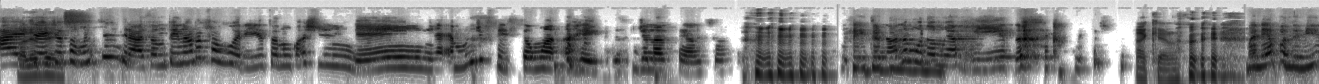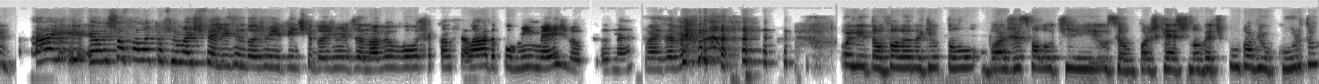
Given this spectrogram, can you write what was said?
Ai, Valeu, gente, eu tô muito sem graça, eu não tenho nada favorito, eu não gosto de ninguém. É muito difícil ser uma hater de nascença. Nada mudou minha vida. Aquela. Mas nem a pandemia? E Eu só falar que eu fui mais feliz em 2020 que 2019, eu vou ser cancelada por mim mesma, né? Mas é verdade. Olha, estão falando aqui, o Tom Borges falou que o seu podcast novo é tipo um pavio curto,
